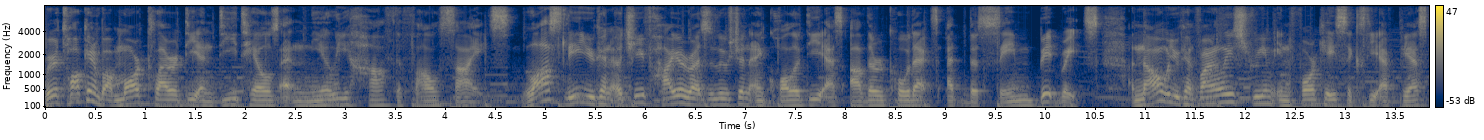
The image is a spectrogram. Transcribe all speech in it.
We're talking about more clarity and details at nearly half the file size. Lastly, you can achieve higher resolution and quality as other codecs at the same bit rates. Now you can finally stream in 4K 60 FPS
